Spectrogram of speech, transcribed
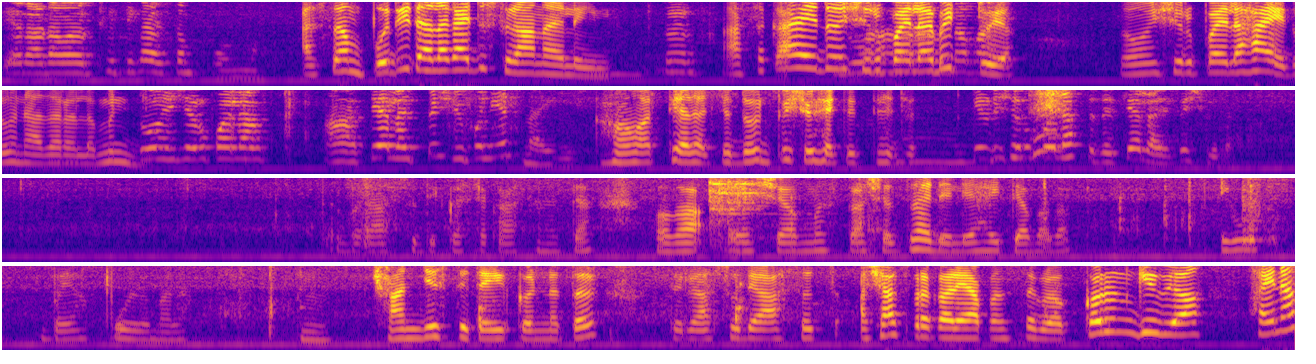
त्याला डबा ठेवती काय संपवून मग? असं संपत्ती त्याला काय दुसरं आणायला येईल. तर असं काय दोनशे दोन रुपयाला भेटतोय? दोनशे रुपयाला आहे दोन हजाराला म्हणजे दोनशे रुपयाला तेलाची पिशवी पण येत नाही हो तेलाच्या दोन पिशव्या येतात त्याच्या दीडशे रुपये लागतात त्या पिशवीला. तर बरं असू दे कशा का असं त्या. बघा अशा मस्त अशा झालेल्या आहेत त्या बघा. येऊ बया पोळं मला. हम्म, छान दिसते त्या इकडनं तर. तर असू द्या असंच अशाच प्रकारे आपण सगळं करून घेऊया. है ना?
